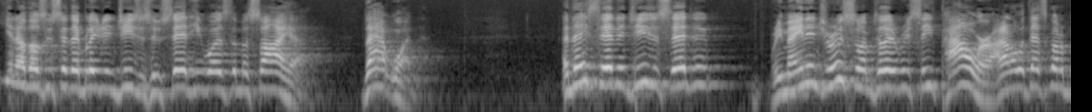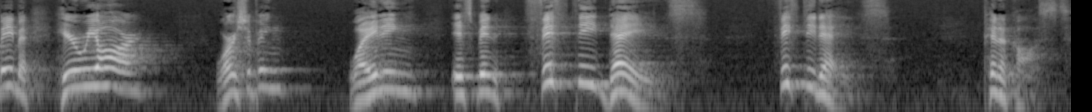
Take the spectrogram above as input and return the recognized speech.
You know those who said they believed in Jesus, who said he was the Messiah. That one. And they said that Jesus said to remain in Jerusalem until they receive power. I don't know what that's going to be, but here we are, worshiping, waiting. It's been 50 days. 50 days. Pentecost.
